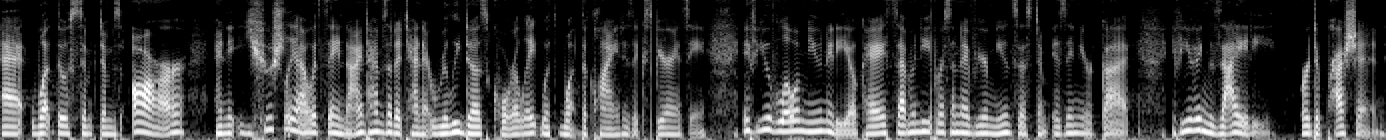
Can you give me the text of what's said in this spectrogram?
at what those symptoms are. And it usually, I would say, nine times out of 10, it really does correlate with what the client is experiencing. If you have low immunity, okay, 70% of your immune system is in your gut. If you have anxiety, or depression.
